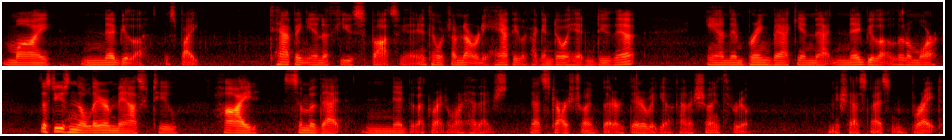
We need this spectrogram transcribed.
my nebula just by tapping in a few spots. Anything which I'm not really happy with I can go ahead and do that and then bring back in that nebula a little more just using the layer mask to hide some of that nebula. Right, I want to have that, that star showing better. There we go, kind of showing through. Make sure that's nice and bright.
